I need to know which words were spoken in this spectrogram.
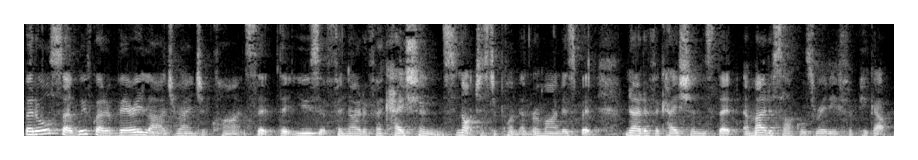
But also, we've got a very large range of clients that, that use it for notifications, not just appointment reminders, but notifications that a motorcycle's ready for pickup,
